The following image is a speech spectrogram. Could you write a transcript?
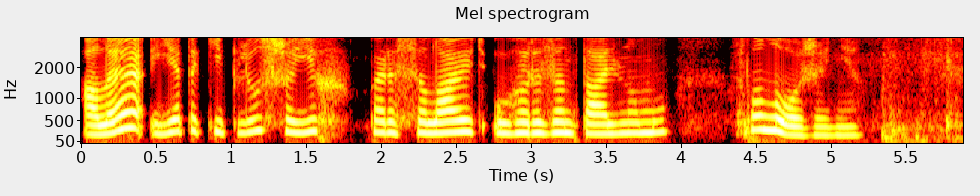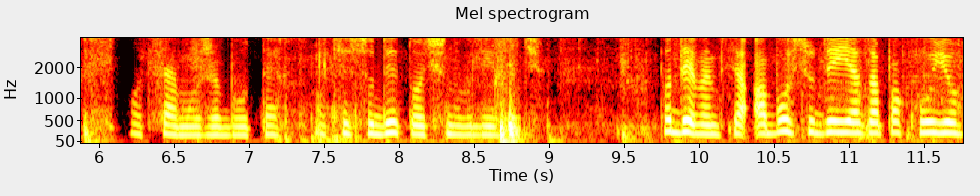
але є такий плюс, що їх пересилають у горизонтальному положенні. Оце може бути. Оці сюди точно влізуть. Подивимося, або сюди я запакую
